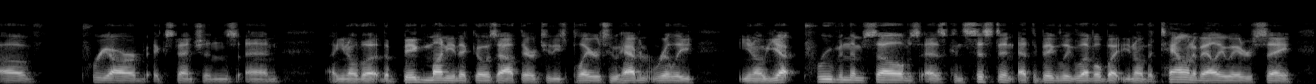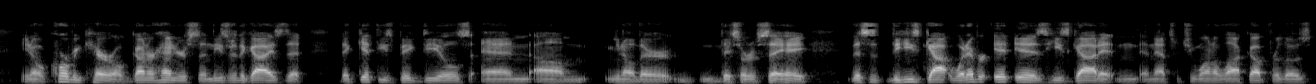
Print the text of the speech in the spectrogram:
of pre-arb extensions and you know the the big money that goes out there to these players who haven't really you know, yet proven themselves as consistent at the big league level. But, you know, the talent evaluators say, you know, Corbin Carroll, Gunnar Henderson, these are the guys that, that get these big deals. And, um, you know, they're, they sort of say, Hey, this is, he's got whatever it is, he's got it. And, and that's what you want to lock up for those,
